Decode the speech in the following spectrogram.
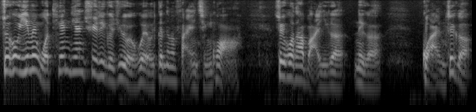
最后，因为我天天去这个居委会，我跟他们反映情况啊。最后，他把一个那个管这个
